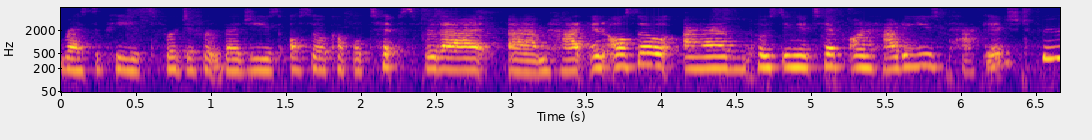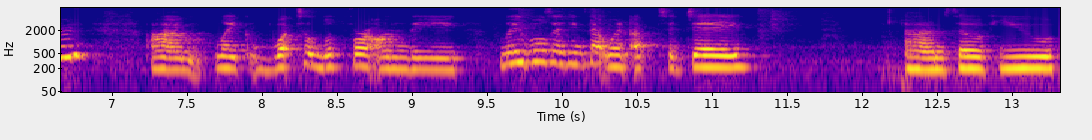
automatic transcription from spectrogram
recipes for different veggies. Also, a couple tips for that. Um, how, and also, I am posting a tip on how to use packaged food, um, like what to look for on the labels. I think that went up today. Um, so if you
